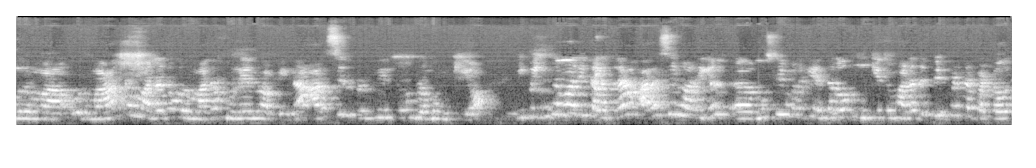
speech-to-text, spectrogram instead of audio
ஒரு மா- ஒரு மார்க்கம் அல்லது ஒரு மதம் முன்னேறணும் அப்படின்னா அரசியல் பிரதிநிதித்துவம் ரொம்ப முக்கியம். இப்ப இந்த மாதிரி தளத்துல அரசியல்வாதிகள் ஆஹ் முஸ்லிம்களுக்கு எந்த அளவுக்கு முக்கியத்துவம் அல்லது பிற்படுத்தப்பட்டோர்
